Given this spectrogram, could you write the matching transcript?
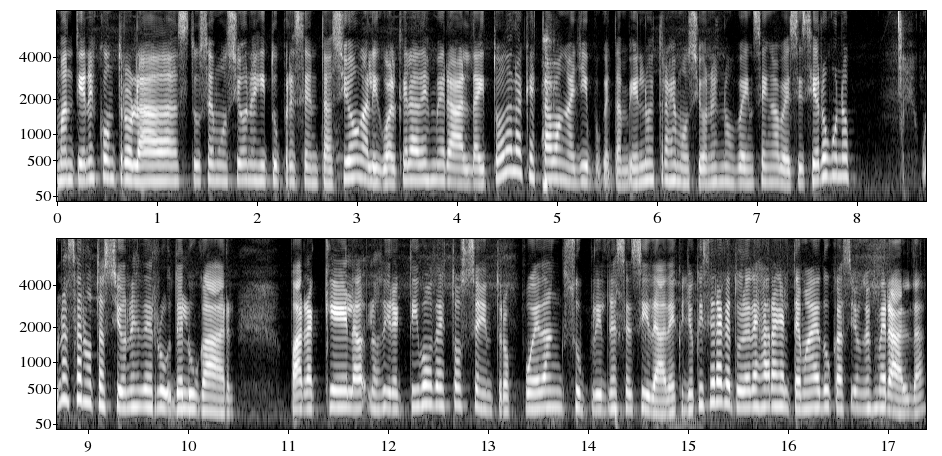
mantienes controladas tus emociones y tu presentación, al igual que la de Esmeralda y todas las que estaban allí, porque también nuestras emociones nos vencen a veces. Hicieron unas anotaciones de, de lugar para que los directivos de estos centros puedan suplir necesidades. Yo quisiera que tú le dejaras el tema de educación Esmeralda.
